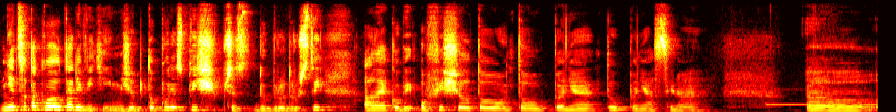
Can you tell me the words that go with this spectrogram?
něco takového tady vidím, že to bude spíš přes dobrodružství, ale jakoby official to, to, úplně, to úplně asi ne. Uh,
